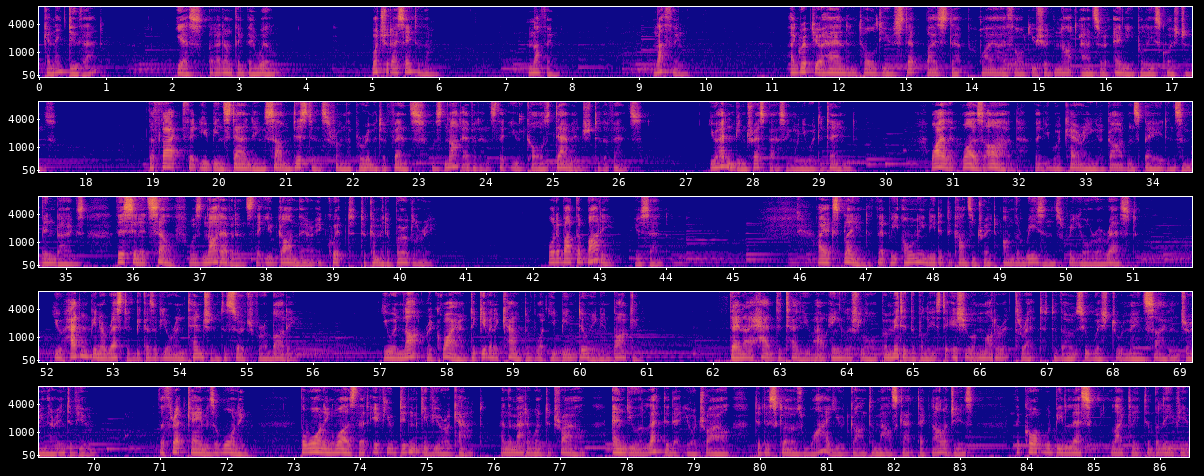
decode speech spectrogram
Can they do that? Yes, but I don't think they will. What should I say to them? Nothing. Nothing. I gripped your hand and told you step by step why I thought you should not answer any police questions. The fact that you'd been standing some distance from the perimeter fence was not evidence that you'd caused damage to the fence. You hadn't been trespassing when you were detained. While it was odd that you were carrying a garden spade and some bin bags, this in itself was not evidence that you'd gone there equipped to commit a burglary. What about the body? you said. I explained that we only needed to concentrate on the reasons for your arrest. You hadn't been arrested because of your intention to search for a body. You were not required to give an account of what you'd been doing in Barking. Then I had to tell you how English law permitted the police to issue a moderate threat to those who wished to remain silent during their interview. The threat came as a warning. The warning was that if you didn't give your account and the matter went to trial, and you elected at your trial to disclose why you'd gone to Malscat Technologies, the court would be less likely to believe you.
